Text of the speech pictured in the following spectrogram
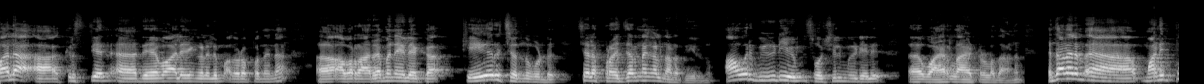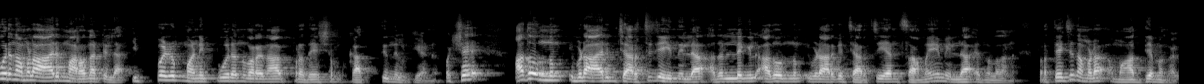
പല ക്രിസ്ത്യൻ ദേവാലയങ്ങളിലും അതോടൊപ്പം തന്നെ അവർ അരമനയിലേക്ക് കയറി ചെന്നുകൊണ്ട് ചില പ്രചരണങ്ങൾ നടത്തിയിരുന്നു. ആ ഒരു വീഡിയോയും സോഷ്യൽ മീഡിയയിൽ വൈറലായിട്ടുള്ളതാണ്. എന്തായാലും മണിപ്പൂർ നമ്മൾ ആരും മറന്നിട്ടില്ല. ഇപ്പോഴും മണിപ്പൂർ എന്ന് പറയുന്ന ആ പ്രദേശം കത്തി നിൽക്കുകയാണ്. പക്ഷേ അതൊന്നും ഇവിടെ ആരും ചർച്ച ചെയ്യുന്നില്ല. അതല്ലെങ്കിൽ അതൊന്നും ഇവിടെ ആർക്കും ചർച്ച ചെയ്യാൻ സമയമില്ല എന്നുള്ളതാണ്. പ്രത്യേകിച്ച് നമ്മുടെ മാധ്യമങ്ങൾ.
